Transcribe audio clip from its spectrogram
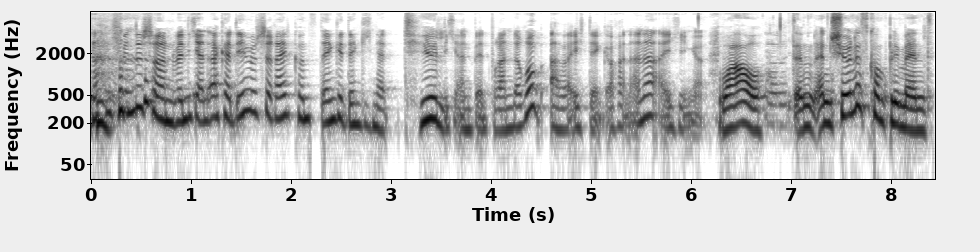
Doch, ich finde schon, wenn ich an akademische Reitkunst denke, denke ich natürlich an Bent Branderup, aber ich denke auch an Anna Eichinger. wow. Ein, ein schönes Kompliment.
